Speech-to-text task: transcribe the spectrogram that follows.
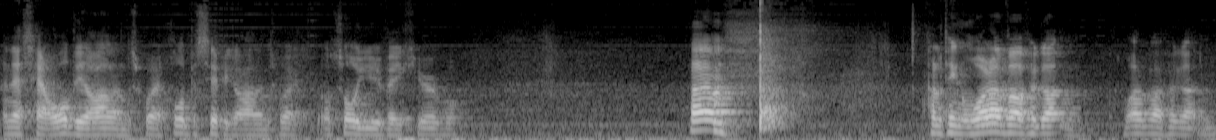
and that's how all the islands work, all the Pacific Islands work. It's all UV curable. Um, I'm thinking, what have I forgotten? What have I forgotten?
